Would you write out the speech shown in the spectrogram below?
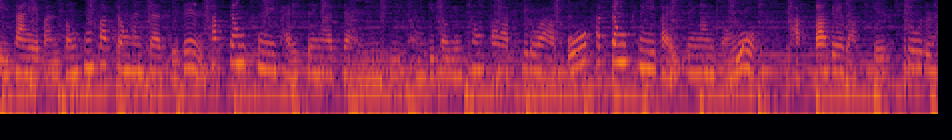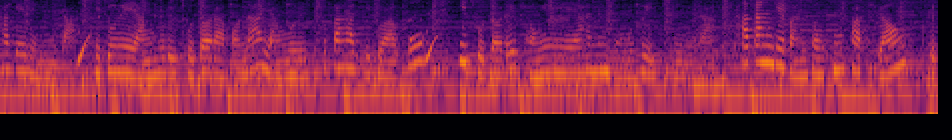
이상의 만성 콩팥병 환자들은 합병증이 발생하지 않는지 정기적인 평가가 필요하고 합병증이 발생한 경우 각각에 맞게 치료를 하게 됩니다. 기존의 약물을 조절하거나 약물을 추가하기도 하고 식이 조절을 병행해야 하는 경우도 있습니다. 4단계 만성 콩팥병, 즉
